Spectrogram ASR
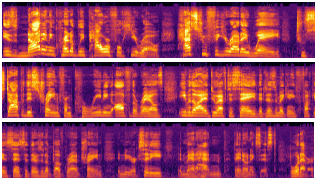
is not an incredibly powerful hero, has to figure out a way to stop this train from careening off the rails. Even though I do have to say that it doesn't make any fucking sense that there's an above ground train in New York City, in Manhattan. They don't exist, but whatever.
